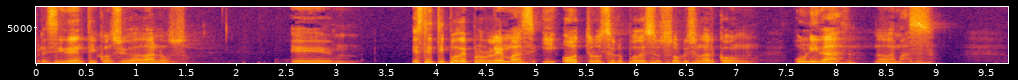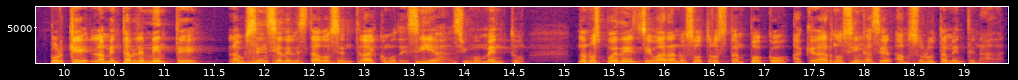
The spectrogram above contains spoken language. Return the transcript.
presidente y conciudadanos, este tipo de problemas y otros se lo puede solucionar con unidad, nada más. Porque lamentablemente la ausencia del Estado central, como decía hace un momento, no nos puede llevar a nosotros tampoco a quedarnos sin hacer absolutamente nada.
